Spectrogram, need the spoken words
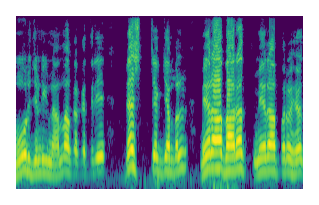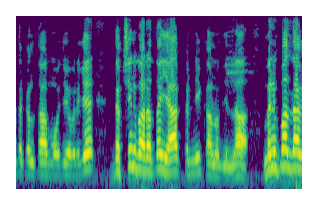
ಮೂರು ಜನರಿಗೆ ನಾಮ ಹಾಕಕತ್ತೀರಿ ಬೆಸ್ಟ್ ಎಕ್ಸಾಂಪಲ್ ಮೇರಾ ಭಾರತ್, ಮೇರಾ ಪರ ಹೇಳ್ತಕ್ಕಂಥ ಮೋದಿ ಅವರಿಗೆ ದಕ್ಷಿಣ ಭಾರತ ಯಾಕೆ ಕಣ್ಣಿ ಕಾಣೋದಿಲ್ಲ? ಮಣಿಪಾಲ್ದಾಗ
